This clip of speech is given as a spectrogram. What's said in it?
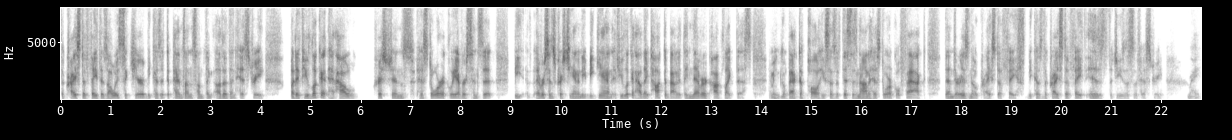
the Christ of faith is always secure because it depends on something other than history. But if you look at how Christians historically, ever since it be ever since Christianity began, if you look at how they talked about it, they never talked like this. I mean, go mm-hmm. back to Paul, he says, if this is not a historical fact, then there is no Christ of faith, because the Christ of faith is the Jesus of history. Right.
